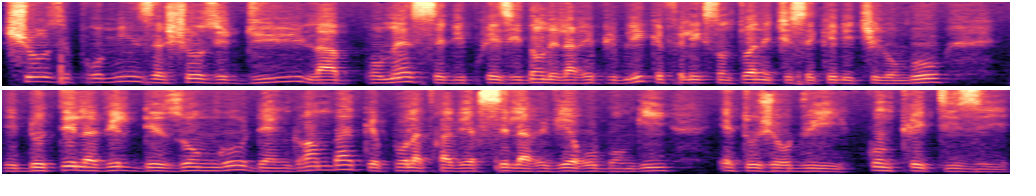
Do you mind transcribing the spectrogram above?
Chose promise, chose due, la promesse du président de la République, Félix-Antoine Tshisekedi Chilombo, de doter la ville de Zongo d'un grand bac pour la traversée de la rivière Ubongi est aujourd'hui concrétisée.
